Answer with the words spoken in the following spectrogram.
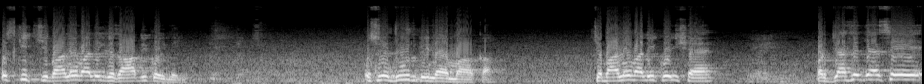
اس کی چبانے والی غذا بھی کوئی نہیں۔ اس نے دودھ پینا ہے ماں کا۔ چبانے والی کوئی شے؟ اور جیسے جیسے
